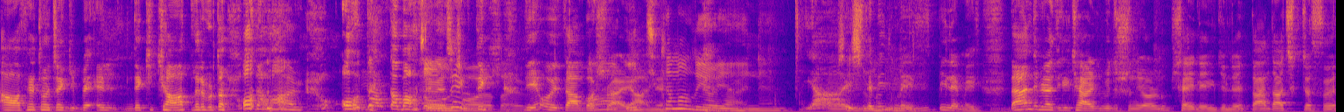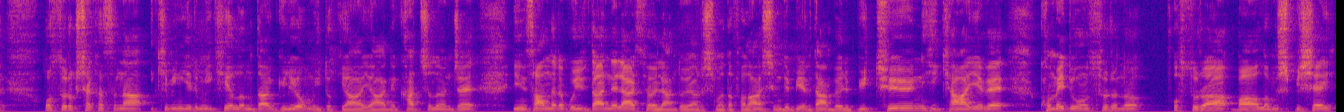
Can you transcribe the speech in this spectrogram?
Afet Hoca gibi elindeki kağıtları burada o da var. Ondan da bahsedecektik arada, evet. diye o yüzden boş Aa, ver yani. İntikam alıyor yani. Ya işte Şaşırmadım. bilmeyiz, bilemeyiz. Ben de biraz İlker gibi düşünüyorum şeyle ilgili. Ben de açıkçası osuruk şakasına 2022 yılında gülüyor muyduk ya? Yani kaç yıl önce insanlara bu yüzden neler söylendi o yarışmada falan. Şimdi birden böyle bütün hikaye ve komedi unsurunu osura bağlamış bir şey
